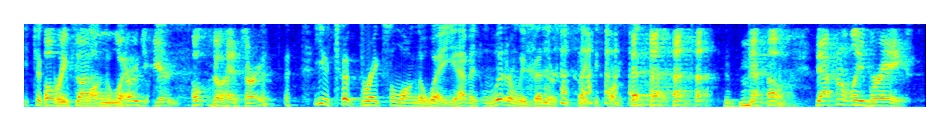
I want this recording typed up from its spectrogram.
You took but breaks along the way. Area. Oh, go ahead. Sorry. you took breaks along the way. You haven't literally been there since 1946. no, definitely breaks.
